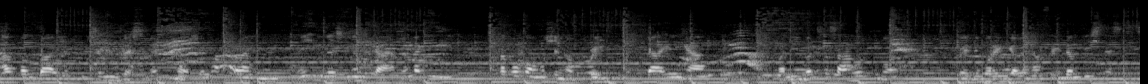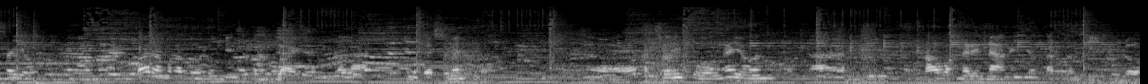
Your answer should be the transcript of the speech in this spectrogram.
ang pagbayad mo sa investment mo. So parang may investment ka na naging siya ng free. Dahil nga, maliban sa sahod mo, pwede mo rin gawin ang freedom business sa sa'yo para makatulong din sa pagbayad sa investment mo. Uh, actually po, ngayon, uh, hawak na rin namin yung tatlong titulo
